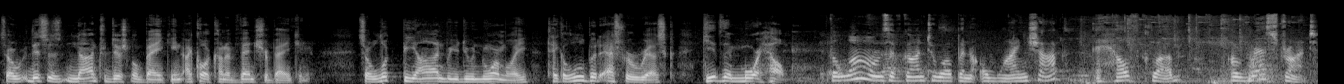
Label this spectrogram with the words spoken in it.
So this is non-traditional banking. I call it kind of venture banking. So look beyond what you do normally, take a little bit of extra risk, give them more help. The loans have gone to open a wine shop, a health club, a restaurant.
